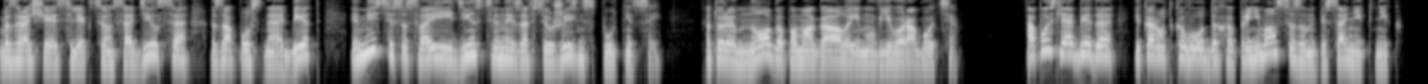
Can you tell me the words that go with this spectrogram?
Возвращаясь с лекции, он садился за постный обед вместе со своей единственной за всю жизнь спутницей, которая много помогала ему в его работе. А после обеда и короткого отдыха принимался за написание книг.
